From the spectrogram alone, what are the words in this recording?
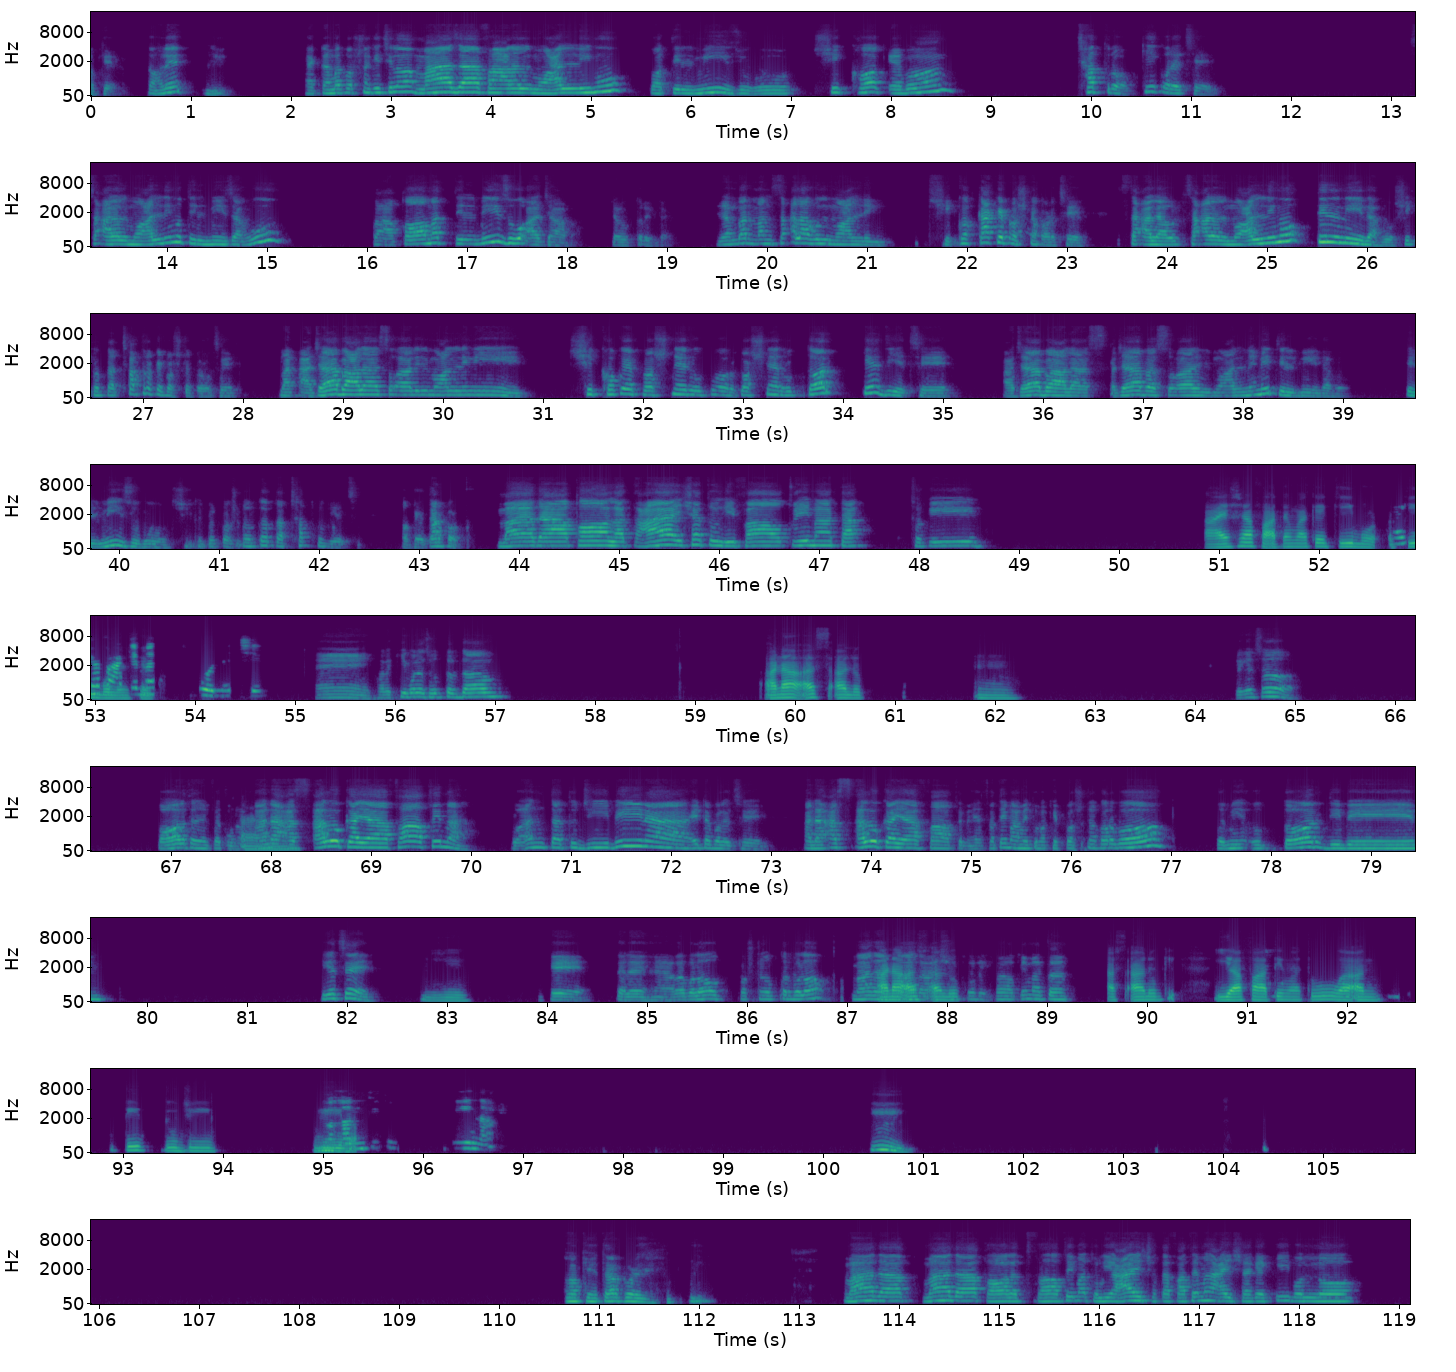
ওকে তাহলে এক নম্বর প্রশ্ন কি ছিল? মাজা মুআল্লিমু শিক্ষক এবং ছাত্র কি করেছে? সাআলাল মুআল্লিমু তিলমিজাহু আকামাত তিলমিজু আজাব উত্তর এটা। নাম্বার, মান সাআলাহুল মুআল্লিম? শিক্ষক কাকে প্রশ্ন করেছে? সাআলাল সাআলাল মুআল্লিমু তিলমিজাহু শিক্ষক তার ছাত্রকে প্রশ্ন করেছে। মান আজাব আলা সুআলিল মুআল্লিমি শিক্ষকের প্রশ্নের উপর প্রশ্নের উত্তর কে দিয়েছে? আজাব আলা আজাব সুআলিল মুআল্লিমি তিলমিজাহু তিলমিজুহু শিক্ষকের প্রশ্ন উত্তর তার ছাত্র দিয়েছে। ওকে তারপর মাদা ক্বালাত আয়েশাতু লিফাতিমাতা কি আয়েশা ফাতেমাকে কি কি বলেছে? বলেছে? হ্যাঁ তাহলে কি বলেছে উত্তর দাও। আনা আস আলু হুম লিখেছো قالت فاطمة أنا আহ, أسألك يا فاطمة وأنت تجيبين এটা বলেছে أنا أسألك يا فاطمة হে ফাতিমা আমি তোমাকে প্রশ্ন করব তুমি উত্তর দিবে ঠিক আছে জি ওকে তাহলে হ্যাঁ আবার বলো প্রশ্নের উত্তর বলো ماذا আনা قالت আস as'aluki ya Fatimatu wa anti tujibina. Dina. Hmm. ওকে তারপরে মাদা মাদা কলত ফাতিমা তুলি আয়েশা ফাতেমা আয়েশাকে কি বলল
